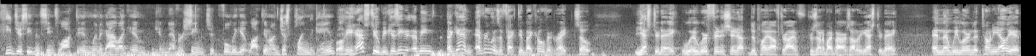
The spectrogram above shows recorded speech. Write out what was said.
he just even seems locked in when a guy like him can never seem to fully get locked in on just playing the game. Well, he has to because he. I mean, again, everyone's affected by COVID, right? So, yesterday we- we're finishing up the playoff drive presented by Byers Auto yesterday, and then we learned that Tony Elliott,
